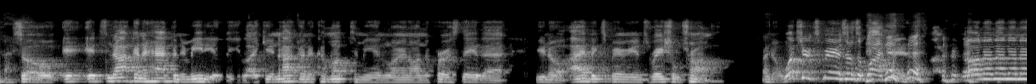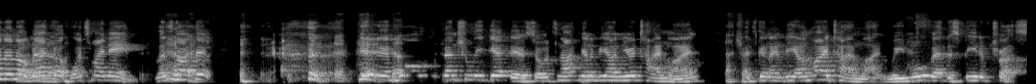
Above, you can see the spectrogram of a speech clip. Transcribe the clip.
Nice. So it, it's not going to happen immediately. Like you're not going to come up to me and learn on the first day that, you know, I've experienced racial trauma. You know, what's your experience as a black man? no, no, no, no, no, no, no. Back up. What's my name? Let's start there. and we'll eventually get there. So it's not going to be on your timeline. That's right. It's going to be on my timeline. We move at the speed of trust.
